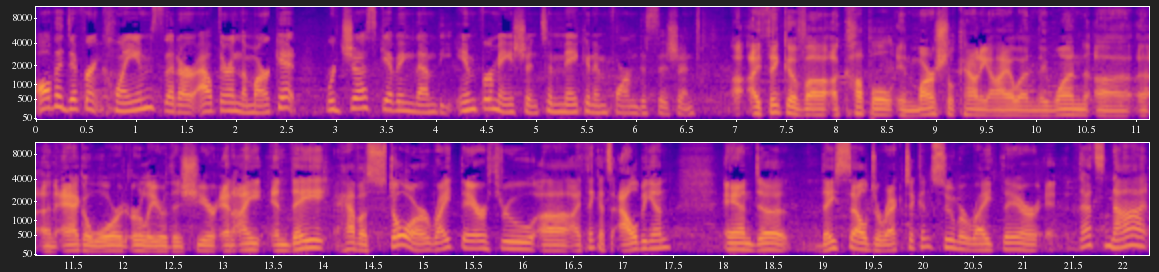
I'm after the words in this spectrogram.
all the different claims that are out there in the market. We're just giving them the information to make an informed decision. I think of uh, a couple in Marshall County, Iowa, and they won uh, an Ag Award earlier this year. And I and they have a store right there through uh, I think it's Albion, and uh, they sell direct to consumer right there. That's not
